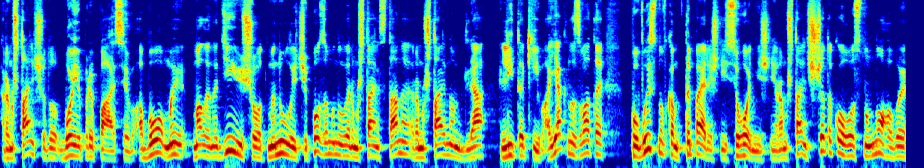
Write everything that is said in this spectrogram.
Рамштайн щодо боєприпасів. Або ми мали надію, що от минулий чи позаминулий Рамштайн стане Рамштайном для літаків. А як назвати по висновкам теперішній сьогоднішній Рамштайн? Що такого основного ви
